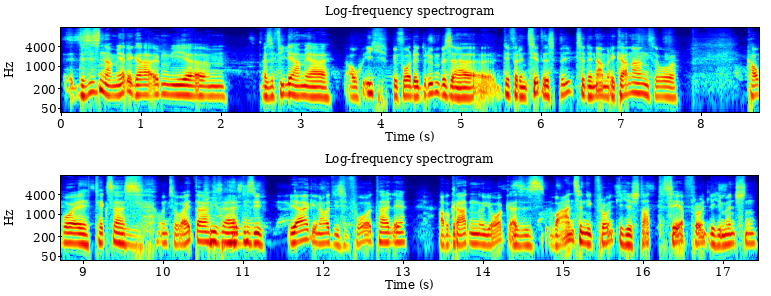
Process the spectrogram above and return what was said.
Das ist in Amerika irgendwie, ähm, also viele haben ja, auch ich, bevor du drüben bist, ein differenziertes Bild zu den Amerikanern, so Cowboy, Texas und so weiter. Also diese, ja, genau, diese Vorurteile. Aber gerade in New York, also es ist wahnsinnig freundliche Stadt, sehr freundliche Menschen.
